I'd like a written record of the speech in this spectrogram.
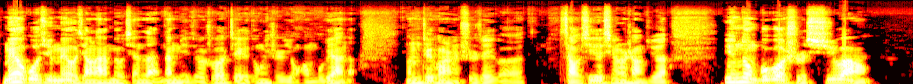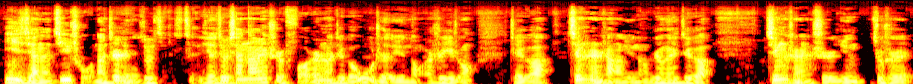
没有过去，没有将来，没有现在。那么也就是说，这个东西是永恒不变的。那么这块呢是这个。早期的形式上学，运动不过是虚妄意见的基础。那这里就也就相当于是否认了这个物质的运动，而是一种这个精神上的运动，认为这个精神是运，就是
